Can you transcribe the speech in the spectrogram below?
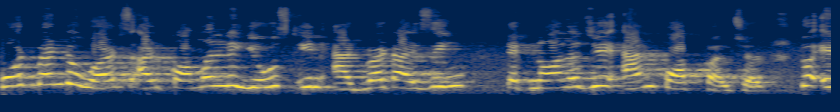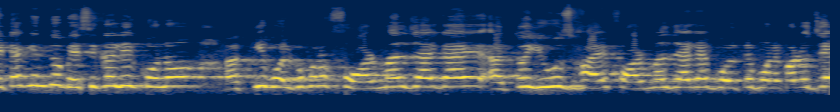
Portmanteau words are commonly used in advertising technology and pop culture তো এটা কিন্তু বেসিক্যালি কোনো কি বলব, কোনো ফর্মাল জায়গায় তো ইউজ হয়। ফর্মাল জায়গায় বলতে মনে করো যে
